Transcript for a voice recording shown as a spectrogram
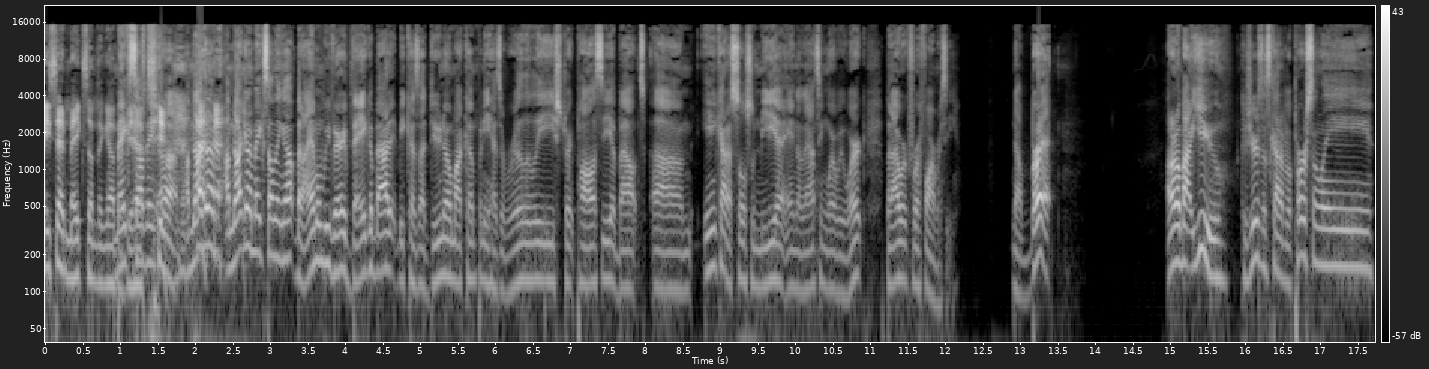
he said make something up. make if you have something up. I'm not gonna I'm not gonna make something up, but I am gonna be very vague about it because I do know my company has a really strict policy about um, any kind of social media and announcing where we work. But I work for a pharmacy. Now, Brett, I don't know about you because yours is kind of a personally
